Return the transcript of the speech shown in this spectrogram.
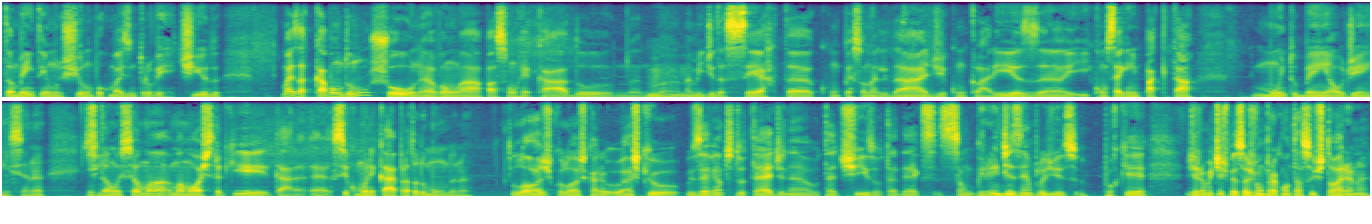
também tem um estilo um pouco mais introvertido, mas acabam dando um show, né? Vão lá, passam um recado na, uhum. na medida certa, com personalidade, com clareza e conseguem impactar muito bem a audiência, né? Sim. Então isso é uma, uma mostra que, cara, é, se comunicar é para todo mundo, né? Lógico, lógico, cara. Eu acho que o, os eventos do TED, né, o TEDx ou o TEDx, são um grande exemplo disso. Porque geralmente as pessoas vão para contar sua história, né?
